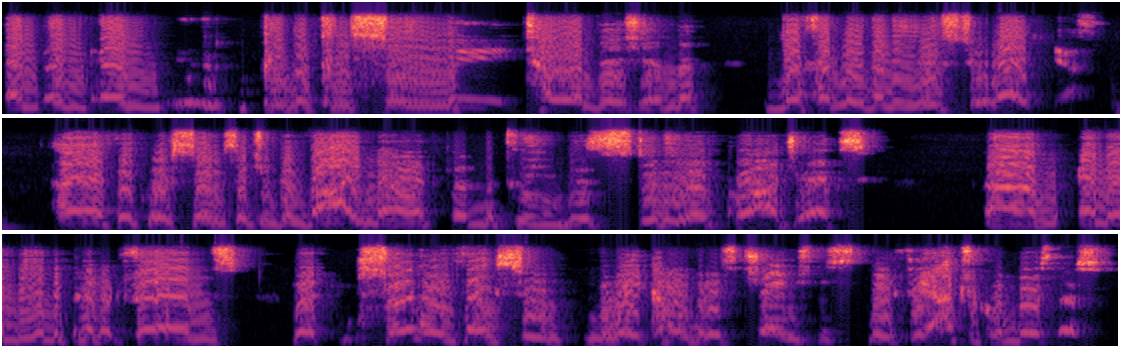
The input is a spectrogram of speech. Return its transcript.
and and and people consume television differently than they used to, right? Yes. And I think we're seeing such a divide now between the studio projects um, and then the independent films. But certainly, thanks to the way COVID has changed this, the theatrical business,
